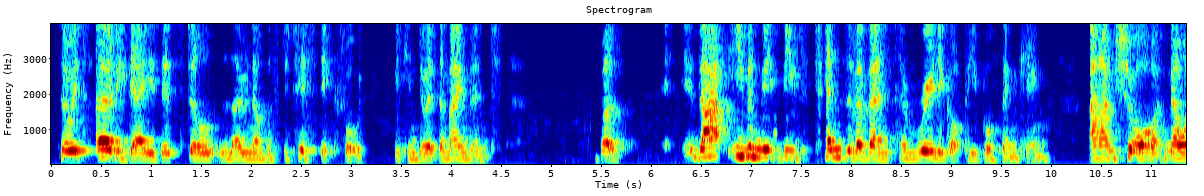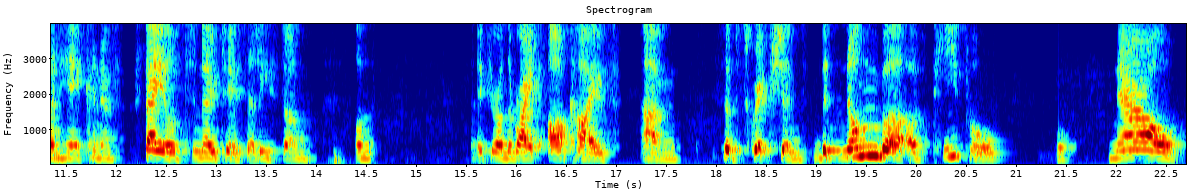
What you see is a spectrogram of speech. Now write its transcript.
So it's early days, it's still low number statistics, what we, we can do at the moment. But that even the, these tens of events have really got people thinking. And I'm sure no one here can have failed to notice, at least on, on if you're on the right arXiv um, subscriptions, the number of people now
